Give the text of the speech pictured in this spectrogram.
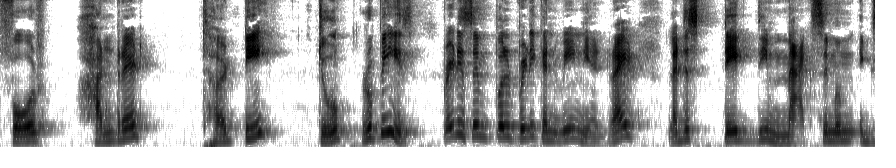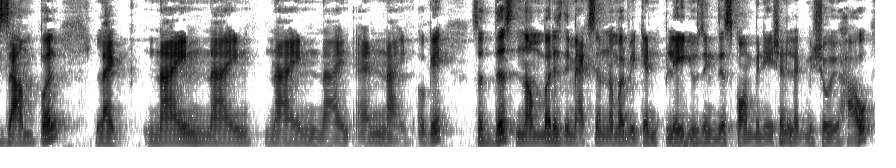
5432 rupees. Pretty simple pretty convenient right? Let's just take the maximum example like 9999 and 9 okay? So this number is the maximum number we can play using this combination. Let me show you how.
